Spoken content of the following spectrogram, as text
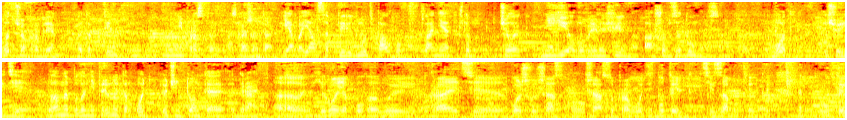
Вот в чем проблема. Этот фильм непростой, скажем так. Я боялся перегнуть палку в плане, чтобы человек не ел во время фильма, а чтобы задумался. Вот еще идея. Главное было не перегнуть, там очень тонкая грань. А, герой, якога вы играете, большую частку часу проводит бутылькой, ці за бутылькой. Ты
